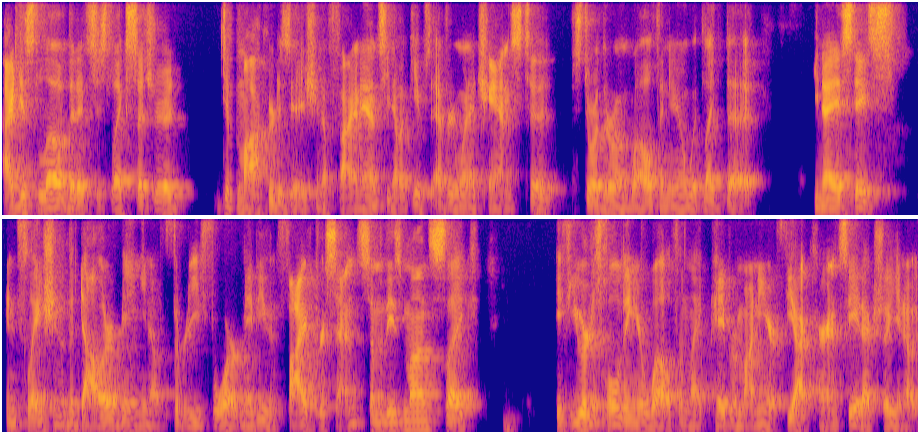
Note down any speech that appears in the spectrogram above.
I just love that it's just like such a democratization of finance. You know, it gives everyone a chance to store their own wealth. And, you know, with like the United States inflation of the dollar being, you know, three, four, maybe even 5% some of these months, like if you were just holding your wealth in like paper money or fiat currency, it actually, you know,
